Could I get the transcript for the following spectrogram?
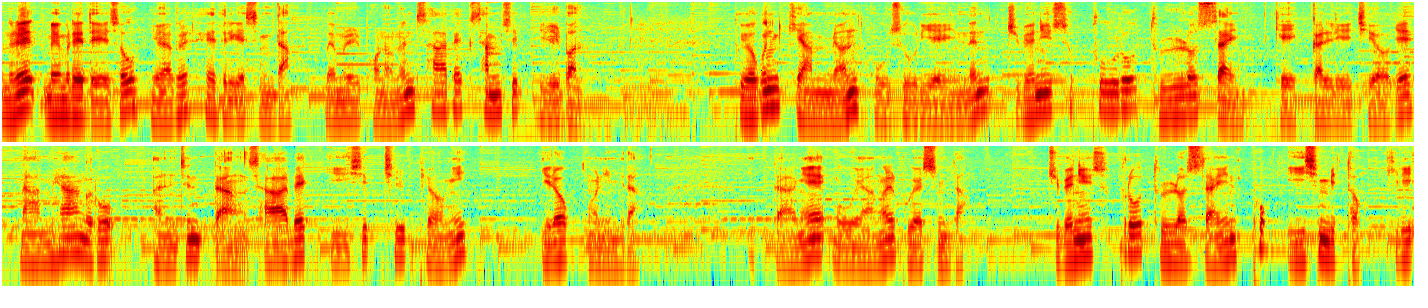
오늘의 매물에 대해서 요약을 해드리겠습니다. 매물 번호는 431번. 부역은 기안면 오수리에 있는 주변이 숲으로 둘러싸인 계획관리 지역의 남향으로 앉은 땅 427평이 1억 원입니다. 이 땅의 모양을 보겠습니다. 주변이 숲으로 둘러싸인 폭 20m, 길이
